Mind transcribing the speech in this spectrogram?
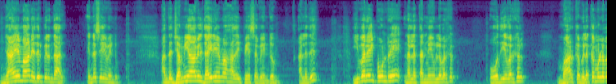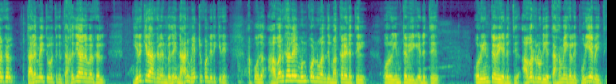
நியாயமான எதிர்ப்பு இருந்தால் என்ன செய்ய வேண்டும்? அந்த ஜமியாவில் தைரியமாக அதை பேச வேண்டும். அல்லது இவரை போன்றே நல்ல தன்மை உள்ளவர்கள் ஓதியவர்கள் மார்க்க விளக்கமுள்ளவர்கள் தலைமைத்துவத்துக்கு தகுதியானவர்கள் இருக்கிறார்கள் என்பதை நானும் ஏற்றுக்கொண்டிருக்கிறேன். அப்போது அவர்களை முன்கொண்டு வந்து மக்களிடத்தில் ஒரு இன்டர்வியூ எடுத்து ஒரு இன்டர்வியூ எடுத்து அவர்களுடைய தகமைகளை புரிய வைத்து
